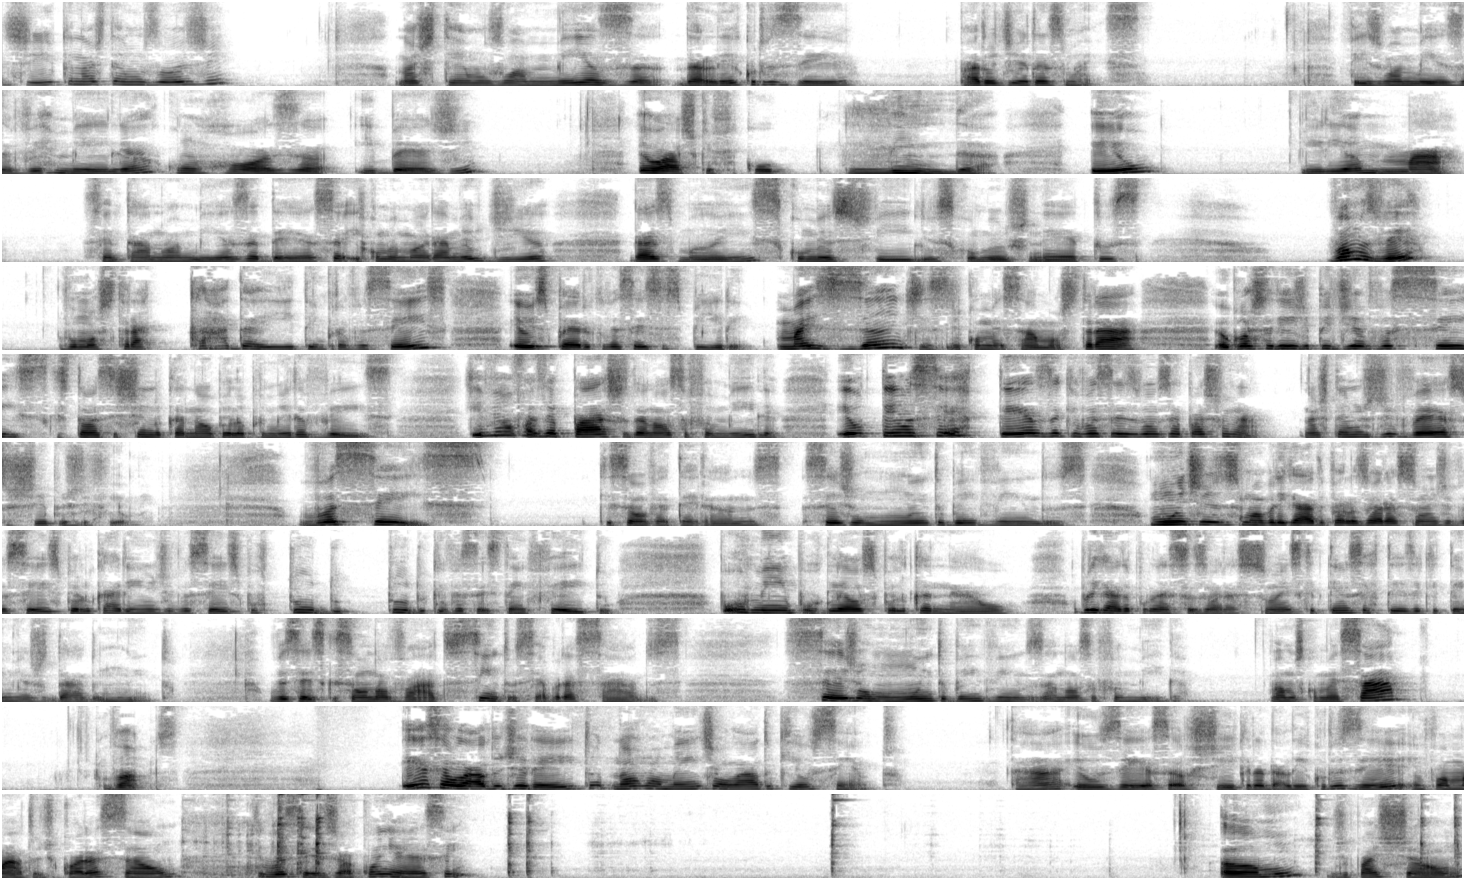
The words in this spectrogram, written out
que nós temos hoje? Nós temos uma mesa da Le Creuset para o Dia das Mães. Fiz uma mesa vermelha com rosa e bege. Eu acho que ficou linda. Eu iria amar sentar numa mesa dessa e comemorar meu Dia das Mães com meus filhos, com meus netos. Vamos ver? Vou mostrar cada item para vocês. Eu espero que vocês se inspirem. Mas antes de começar a mostrar, eu gostaria de pedir a vocês que estão assistindo o canal pela primeira vez, que venham fazer parte da nossa família. Eu tenho certeza que vocês vão se apaixonar. Nós temos diversos tipos de filme. Vocês que são veteranos, sejam muito bem-vindos. Muitíssimo obrigado pelas orações de vocês, pelo carinho de vocês, por tudo, tudo que vocês têm feito. Por mim, por Gleucio, pelo canal. Obrigada por essas orações que tenho certeza que têm me ajudado muito. Vocês que são novatos, sintam-se abraçados. Sejam muito bem-vindos à nossa família. Vamos começar? Vamos. Esse é o lado direito, normalmente é o lado que eu sento, tá? Eu usei essa xícara da Le Creuset em formato de coração, que vocês já conhecem. Amo de paixão.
